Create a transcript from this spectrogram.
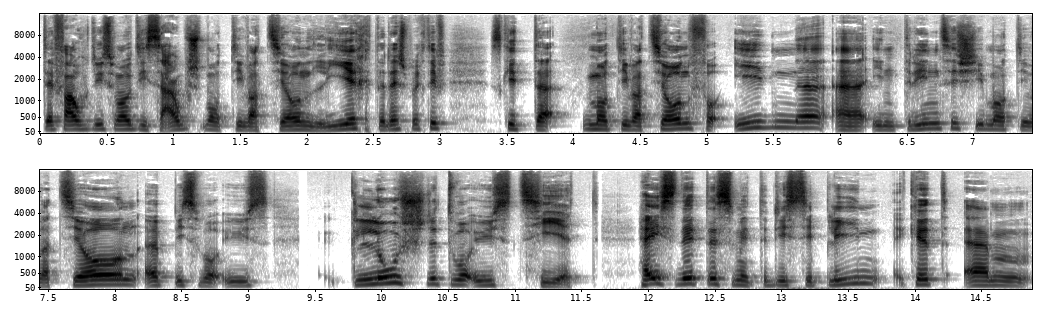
dann fällt uns mal die Selbstmotivation leichter. Respektive, es gibt eine Motivation von innen, eine intrinsische Motivation, etwas, was uns gelustet, was uns zieht. Heißt nicht, dass mit der Disziplin geht, ähm,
